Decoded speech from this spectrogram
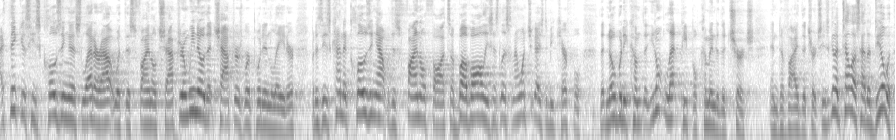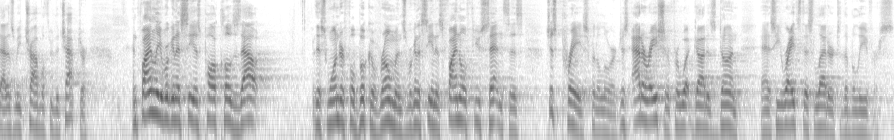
I think as he's closing this letter out with this final chapter, and we know that chapters were put in later, but as he's kind of closing out with his final thoughts, above all, he says, Listen, I want you guys to be careful that nobody comes, that you don't let people come into the church and divide the church. He's going to tell us how to deal with that as we travel through the chapter. And finally, we're going to see as Paul closes out this wonderful book of Romans, we're going to see in his final few sentences just praise for the Lord, just adoration for what God has done as he writes this letter to the believers.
